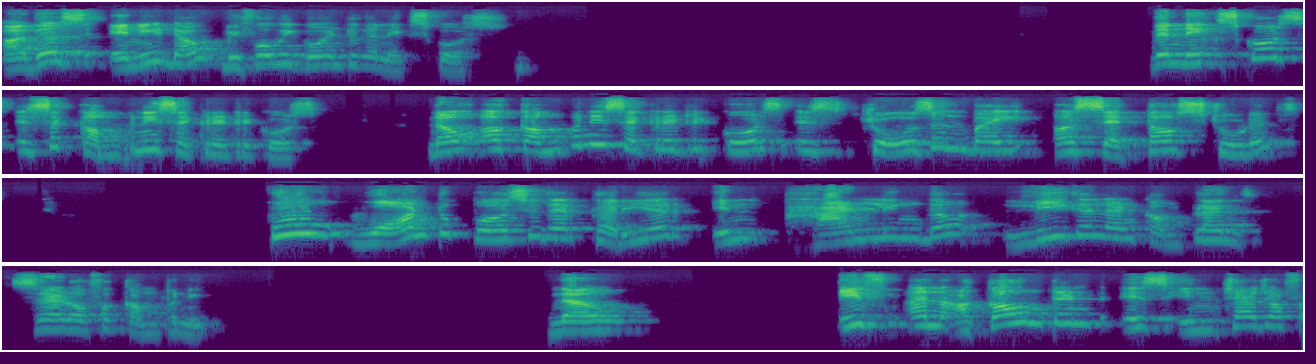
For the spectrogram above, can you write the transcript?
Others, any doubt before we go into the next course? The next course is a company secretary course. Now, a company secretary course is chosen by a set of students who want to pursue their career in handling the legal and compliance side of a company. Now, if an accountant is in charge of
